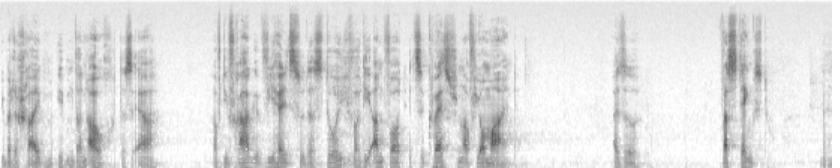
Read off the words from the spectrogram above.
Über das Schreiben eben dann auch, dass er auf die Frage, wie hältst du das durch, war die Antwort, it's a question of your mind. Also was denkst du? Ne?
